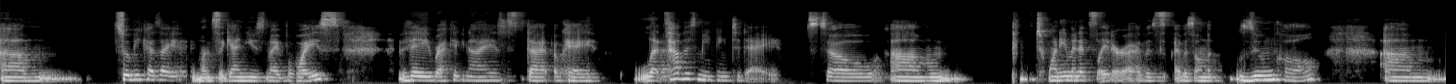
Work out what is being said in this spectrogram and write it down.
Um, so, because I once again used my voice, they recognized that, okay, let's have this meeting today. So, um, 20 minutes later, I was I was on the Zoom call um,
